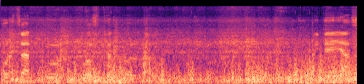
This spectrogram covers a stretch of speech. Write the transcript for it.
প্রচারপুর প্রস্থান করলাম। এটাই আছে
